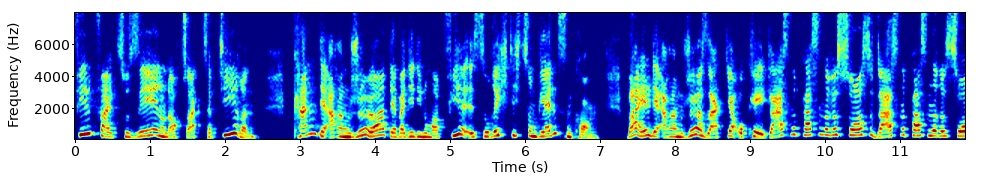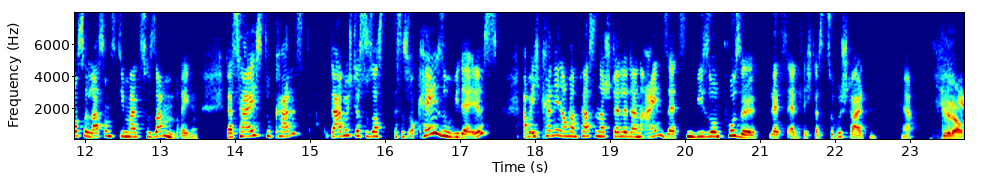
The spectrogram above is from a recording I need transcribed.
Vielfalt zu sehen und auch zu akzeptieren, kann der Arrangeur, der bei dir die Nummer vier ist, so richtig zum Glänzen kommen. Weil der Arrangeur sagt ja, okay, da ist eine passende Ressource, da ist eine passende Ressource, lass uns die mal zusammenbringen. Das heißt, du kannst dadurch, dass du sagst, das ist okay, so wie der ist, aber ich kann ihn auch an passender Stelle dann einsetzen, wie so ein Puzzle letztendlich das zu gestalten. Ja. Genau.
